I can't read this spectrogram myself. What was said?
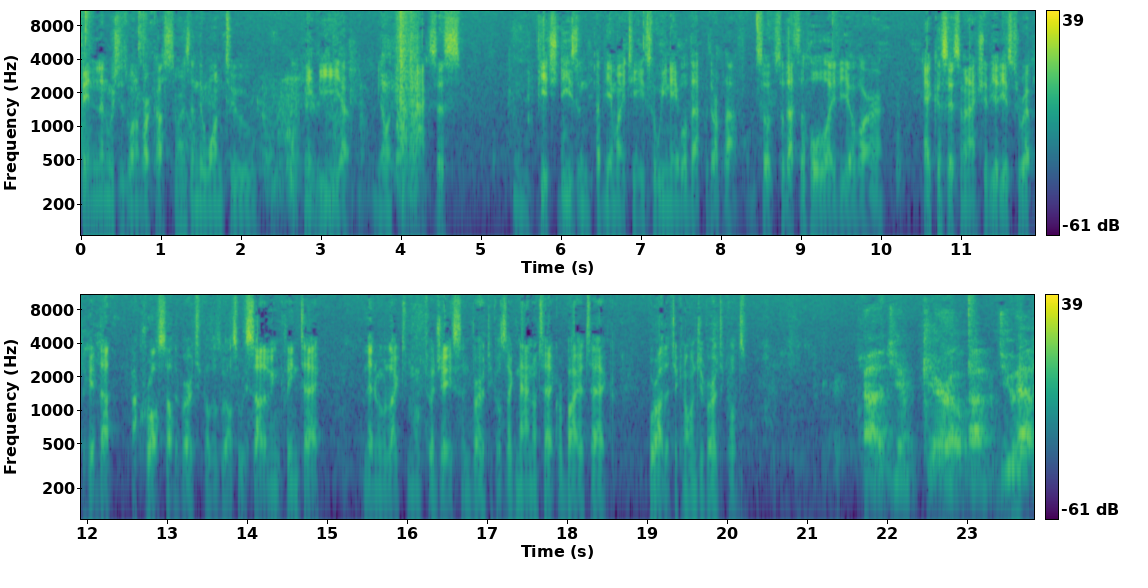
Finland, which is one of our customers, and they want to maybe uh, you know access mm, PhDs in, at the MIT, so we enable that with our platform. So so that's the whole idea of our ecosystem, and actually the idea is to replicate that across other verticals as well. So we started in clean tech, and then we would like to move to adjacent verticals like nanotech or biotech or other technology verticals. Uh, Jim Piero, um, do you have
